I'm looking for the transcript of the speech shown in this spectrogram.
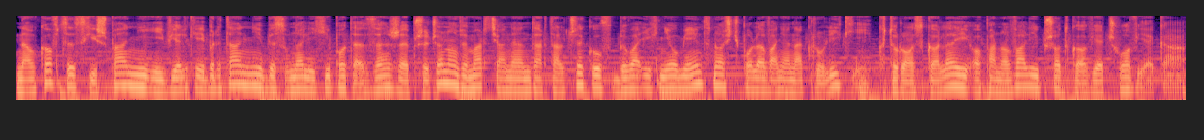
Naukowcy z Hiszpanii i Wielkiej Brytanii wysunęli hipotezę, że przyczyną wymarcia neandertalczyków była ich nieumiejętność polowania na króliki, którą z kolei opanowali przodkowie człowieka.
